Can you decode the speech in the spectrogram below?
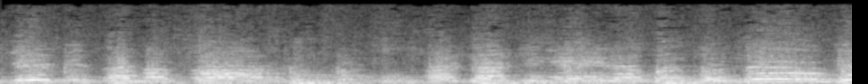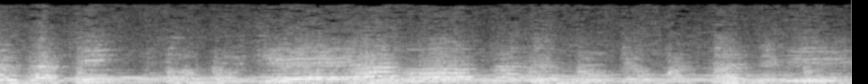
Licença pra poder desabafar. A jardineira abandonou meu jardim. Só porque a rosa resolveu passar de mim.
